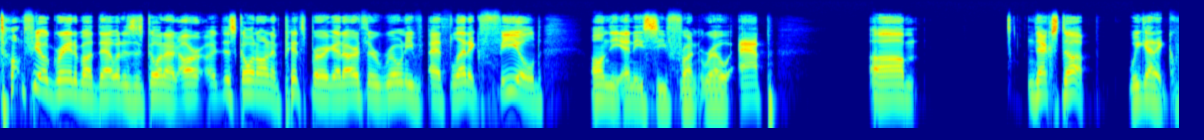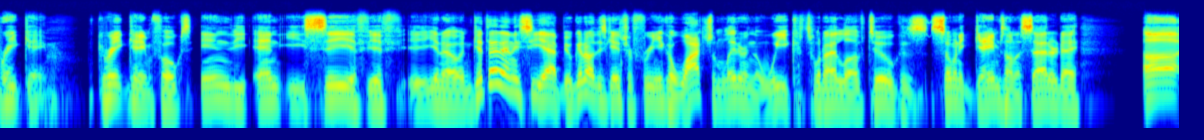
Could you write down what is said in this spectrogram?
Don't feel great about that. What is this going on? Are this going on in Pittsburgh at Arthur Rooney Athletic Field on the NEC Front Row app? Um, next up, we got a great game. Great game, folks, in the NEC. If if you know, and get that NEC app, you'll get all these games for free. And You can watch them later in the week. It's what I love too, because so many games on a Saturday. Uh,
